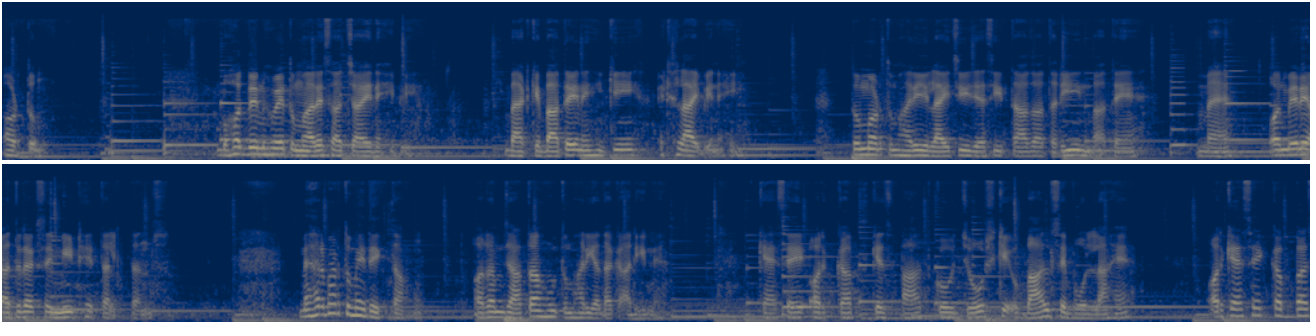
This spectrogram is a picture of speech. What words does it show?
اور تم؟ بہت دن ہوئے تمہارے ساتھ چائے نہیں پی۔ بیٹھ کے باتیں نہیں کی، اٹھلائی بھی نہیں۔ تم اور تمہاری الائچی جیسی تازہ ترین باتیں، میں اور میرے ادرک سے میٹھے تلک تنز۔ میں ہر بار تمہیں دیکھتا ہوں اور رم جاتا ہوں تمہاری اداکاری میں۔ کیسے اور کب کس بات کو جوش کے ابال سے بولنا ہے، اور کیسے کب بس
